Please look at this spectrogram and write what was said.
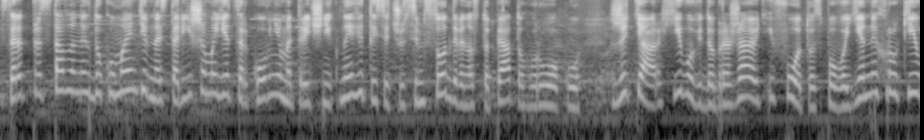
Серед представлених документів найстарішими є церковні метричні книги 1795 року. Життя архіву відображають і фото з повоєнних років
